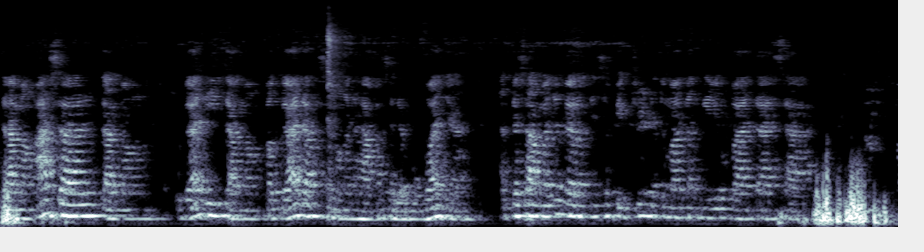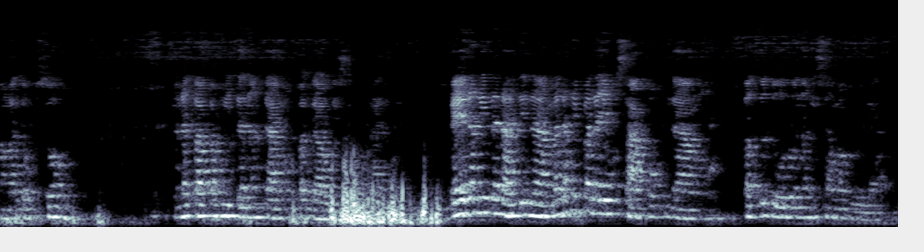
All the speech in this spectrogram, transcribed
tamang asal, tamang ugali, tamang paggalang sa mga nakakasalamuhan niya. At kasama doon, meron din sa picture na tumatanggi yung bata sa mga tukso na nagpapakita ng tamang paggawi sa Quran. Kaya nakita natin na malaki pala yung sakop ng pagtuturo ng isang magulang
